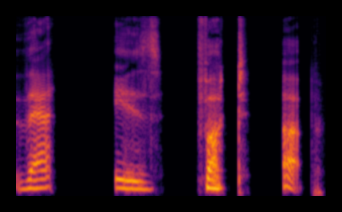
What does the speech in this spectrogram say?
That is fucked up.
